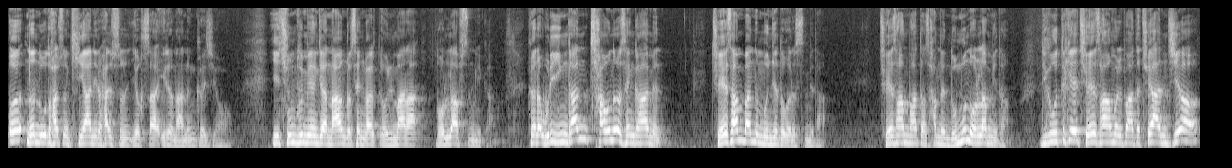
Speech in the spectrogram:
어느 누구도 할수 없는 기한 일을 할 수 있는 역사가 일어나는 거죠. 이 중풍병자 나은 거 생각할 때 얼마나 놀랍습니까? 그러나 우리 인간 차원으로 생각하면 죄산 받는 문제도 그렇습니다. 죄 사함 받던 사람들 너무 놀랍니다. 네가 어떻게 죄 사함을 받아? 죄 안 지어?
